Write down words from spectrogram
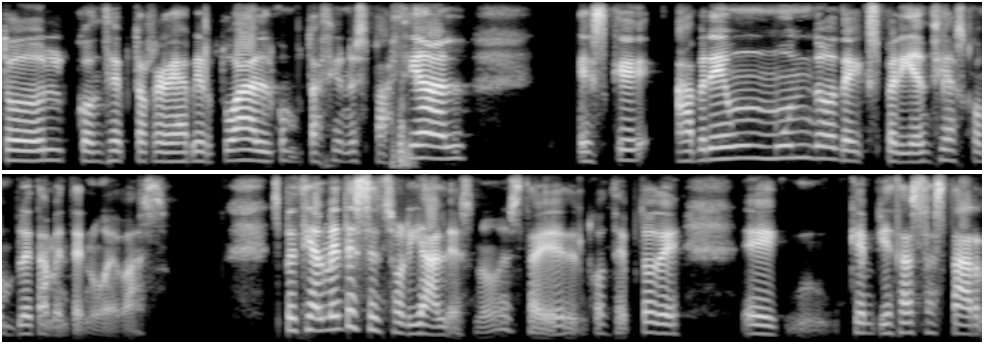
todo el concepto realidad virtual, computación espacial, es que abre un mundo de experiencias completamente nuevas especialmente sensoriales, ¿no? Este, el concepto de eh, que empiezas a estar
